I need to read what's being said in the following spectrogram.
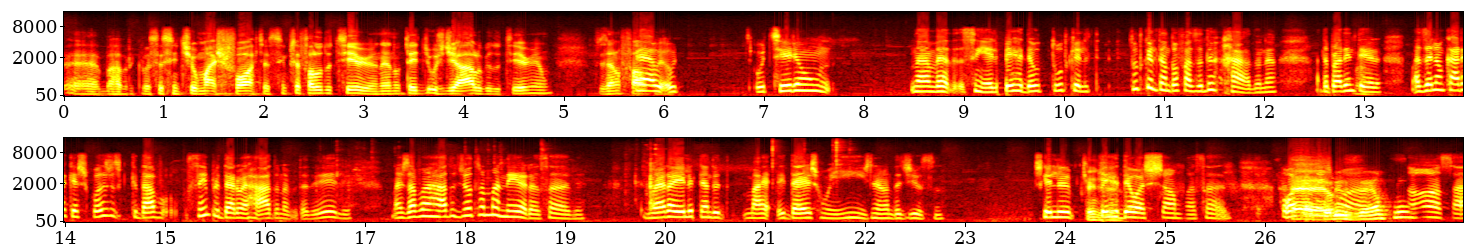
é, Bárbara, que você sentiu mais forte, assim? Você falou do Tyrion, né? Não ter os diálogos do Tyrion fizeram falta. É, o, o Tyrion, na verdade, assim, ele perdeu tudo que ele tudo que ele tentou fazer deu errado, né? A temporada inteira. Mas ele é um cara que as coisas que davam sempre deram errado na vida dele, mas davam errado de outra maneira, sabe? Não era ele tendo ideias ruins, nem nada disso. Acho que ele Entendi. perdeu a chama, sabe? Ou É, até Por exemplo, Sansa, a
